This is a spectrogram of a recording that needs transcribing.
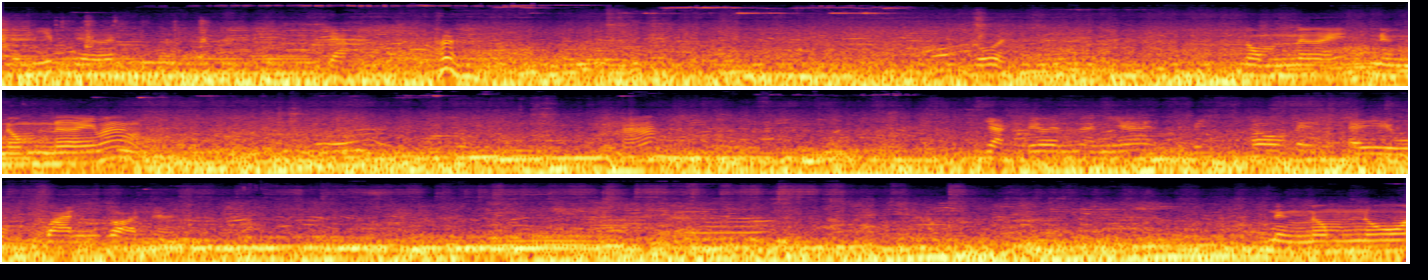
นยากจะรีบเดินอย่าโอ้ยนมเนยหนึ่งนมเนยมั่งฮะอยากเดินอันเนี้ยไปเข้าไปไอวันก่อนน่ะหนึ่งนมนัว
